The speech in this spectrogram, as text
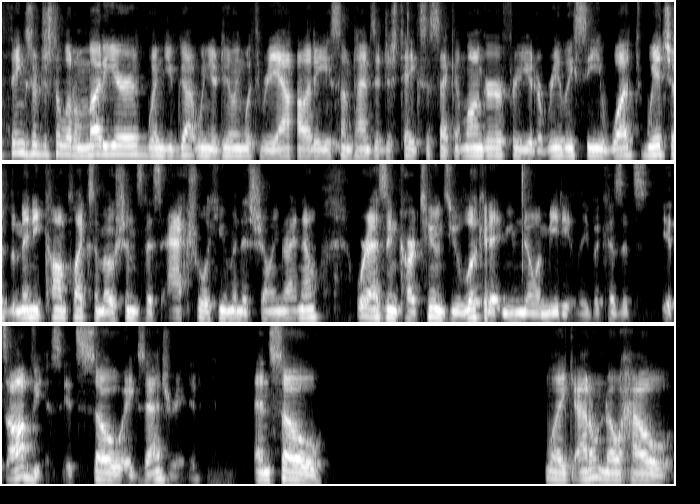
things are just a little muddier when you've got when you're dealing with reality sometimes it just takes a second longer for you to really see what which of the many complex emotions this actual human is showing right now whereas in cartoons you look at it and you know immediately because it's it's obvious it's so exaggerated and so like i don't know how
